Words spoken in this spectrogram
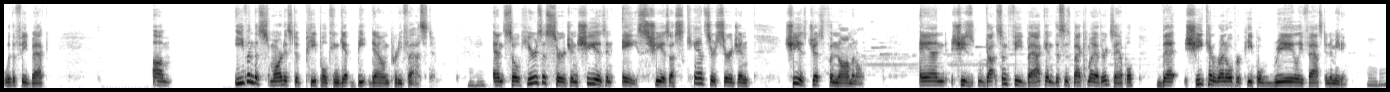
with the feedback. Um, even the smartest of people can get beat down pretty fast. Mm-hmm. And so here's a surgeon. She is an ace. She is a cancer surgeon. She is just phenomenal. And she's got some feedback, and this is back to my other example that she can run over people really fast in a meeting. Mm-hmm.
